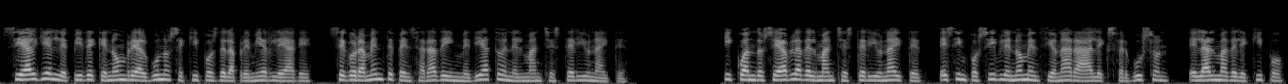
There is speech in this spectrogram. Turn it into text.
Si alguien le pide que nombre algunos equipos de la Premier League, seguramente pensará de inmediato en el Manchester United. Y cuando se habla del Manchester United, es imposible no mencionar a Alex Ferguson, el alma del equipo,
